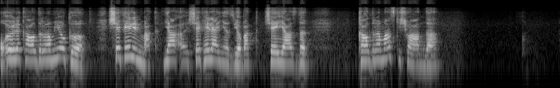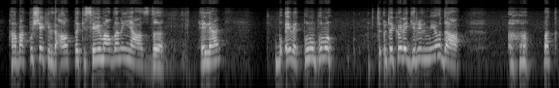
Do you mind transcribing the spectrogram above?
O öyle kaldıramıyor ki. Şef Helin bak. Ya Şef Helen yazıyor bak. Şey yazdı. Kaldıramaz ki şu anda. Ha bak bu şekilde alttaki Sevim ablanın yazdığı. Helen. Bu evet bunu bunu öteki öyle girilmiyor da. Aha bak.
